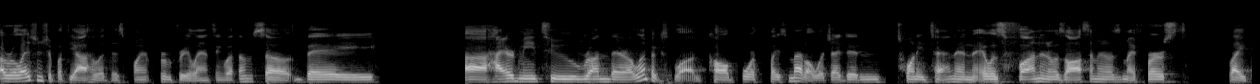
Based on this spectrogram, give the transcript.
a relationship with Yahoo at this point from freelancing with them. So they uh, hired me to run their Olympics blog called Fourth Place Medal, which I did in 2010, and it was fun and it was awesome. And it was my first like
